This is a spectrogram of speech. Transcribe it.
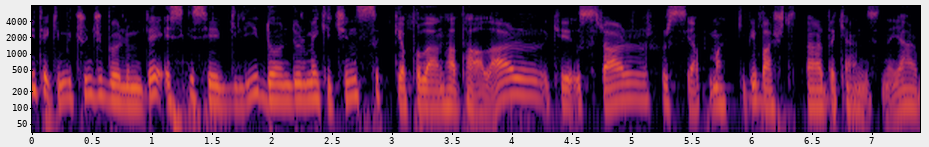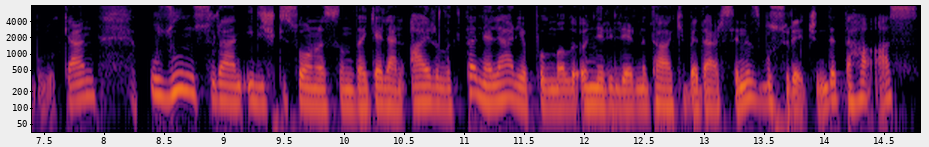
Nitekim üçüncü bölümde eski sevgiliyi döndürmek için sık yapılan hatalar ki ısrar, hırs yapmak gibi başlıklarda kendisine yer bulurken uzun süren ilişki sonrasında gelen ayrılıkta neler yapılmalı önerilerini takip ederseniz bu süre içinde daha az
